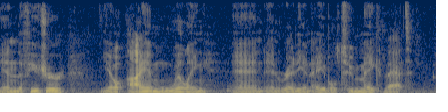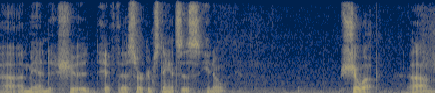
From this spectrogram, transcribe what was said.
in the future, you know I am willing and and ready and able to make that uh, amend should if the circumstances you know show up. Um,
